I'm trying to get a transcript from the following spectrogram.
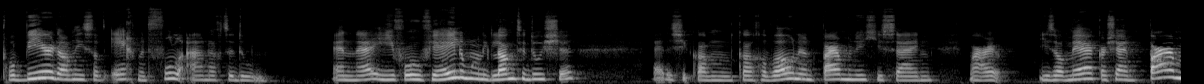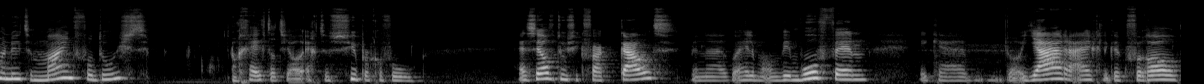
probeer dan eens dat echt met volle aandacht te doen. En hiervoor hoef je helemaal niet lang te douchen. dus je kan, kan gewoon een paar minuutjes zijn. Maar je zal merken, als jij een paar minuten mindful doucht, dan geeft dat jou echt een super gevoel. En zelf douche ik vaak koud. Ik ben uh, helemaal een Wim Hof fan. Ik heb uh, al jaren eigenlijk dat ik vooral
